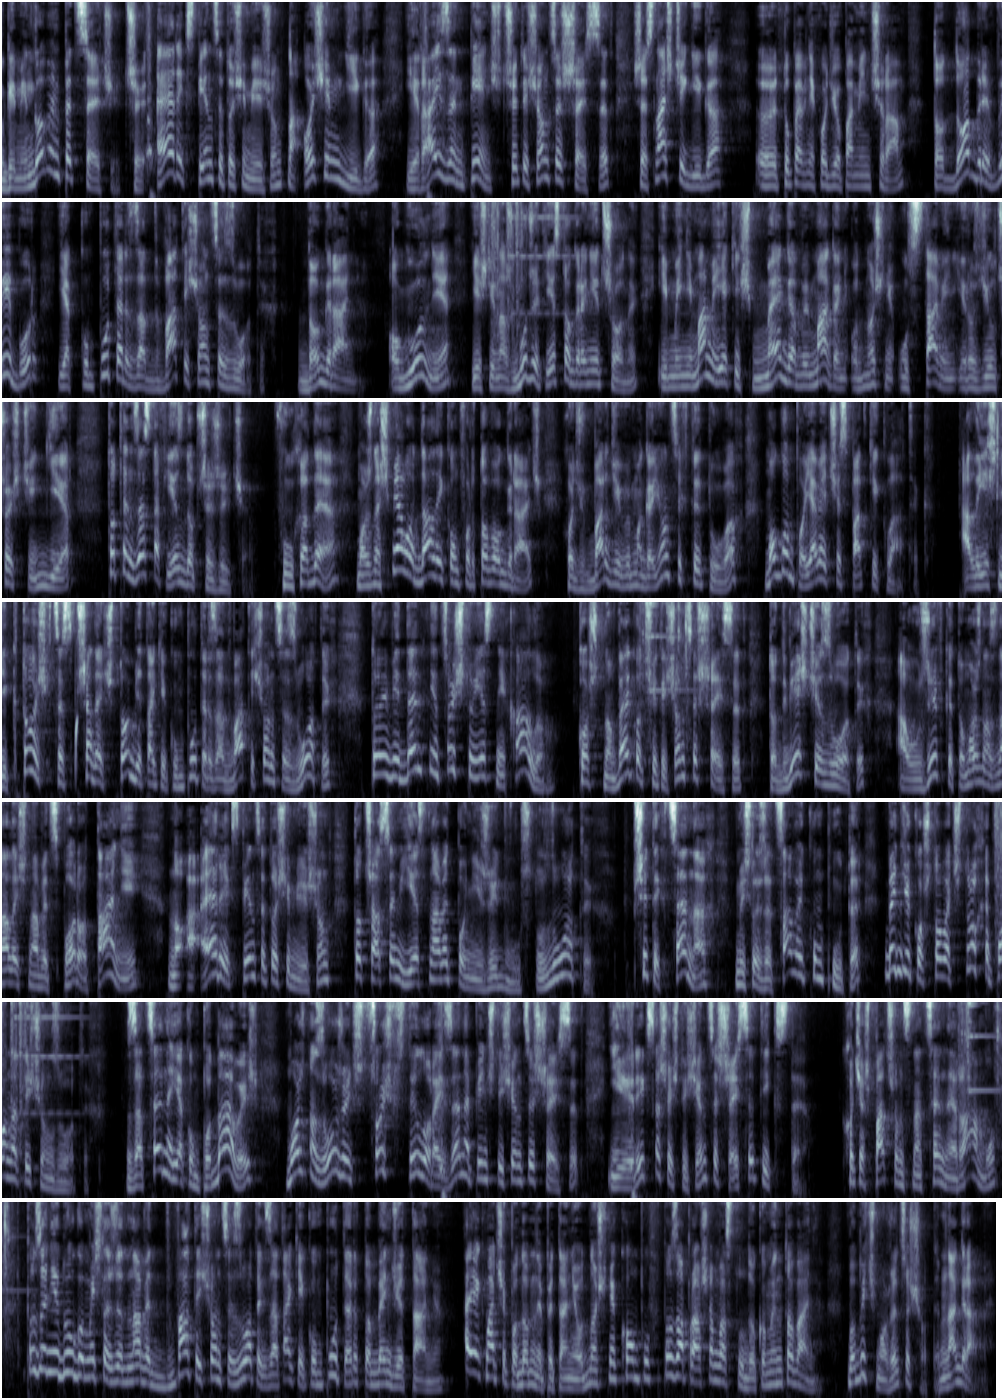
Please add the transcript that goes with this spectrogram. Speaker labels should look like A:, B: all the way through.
A: W gamingowym PC czy RX 580 na 8 GB i Ryzen 5 3600 16 GB, tu pewnie chodzi o pamięć RAM, to dobry wybór jak komputer za 2000 zł do grania. Ogólnie, jeśli nasz budżet jest ograniczony i my nie mamy jakichś mega wymagań odnośnie ustawień i rozdzielczości gier, to ten zestaw jest do przeżycia. Full HD można śmiało dalej komfortowo grać, choć w bardziej wymagających tytułach mogą pojawiać się spadki klatek. Ale jeśli ktoś chce sprzedać tobie taki komputer za 2000 zł, to ewidentnie coś tu jest nie halo. Koszt nowego 3600 to 200 zł, a używkę to można znaleźć nawet sporo taniej, no a RX 580 to czasem jest nawet poniżej 200 zł. Przy tych cenach myślę, że cały komputer będzie kosztować trochę ponad 1000 zł. Za cenę, jaką podałeś, można złożyć coś w stylu Ryzena 5600 i RX 6600 XT. Chociaż patrząc na cenę RAMu, to za niedługo myślę, że nawet 2000 zł za taki komputer to będzie tanio. A jak macie podobne pytania odnośnie kompów, to zapraszam Was tu do komentowania, bo być może coś o tym nagramy.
